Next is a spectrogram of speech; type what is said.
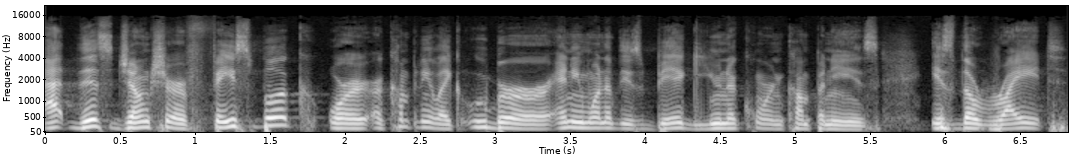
at this juncture, Facebook or a company like Uber or any one of these big unicorn companies is the right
